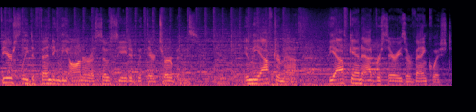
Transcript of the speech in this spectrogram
fiercely defending the honor associated with their turbans. In the aftermath, the Afghan adversaries are vanquished,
